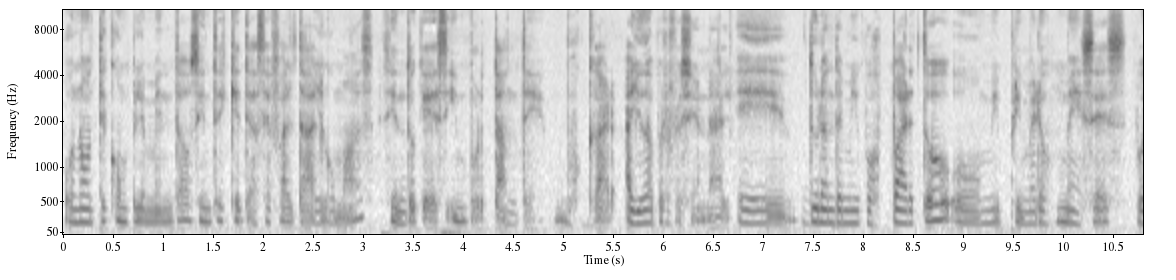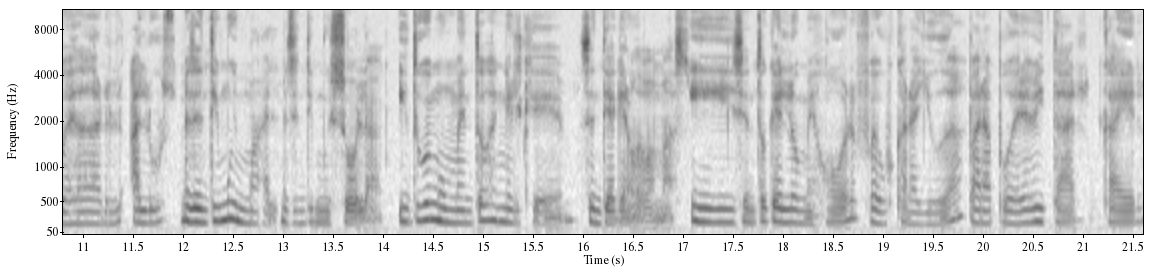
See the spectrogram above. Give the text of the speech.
o no te complementa o sientes que te hace falta algo más, siento que es importante buscar ayuda profesional. Eh, durante mi posparto o mis primeros meses, pues de dar a luz, me sentí muy mal me sentí muy sola y tuve momentos en el que sentía que no daba más. Y siento que lo mejor fue buscar ayuda para poder evitar caer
